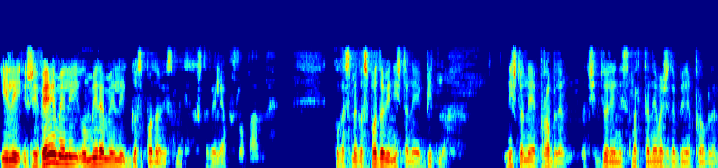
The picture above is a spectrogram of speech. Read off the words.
Или живееме ли, умираме ли, Господови сме, како што вели апостол Павле. Кога сме Господови, ништо не е битно. Ништо не е проблем. Значи, дури ни смртта не може да биде проблем.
